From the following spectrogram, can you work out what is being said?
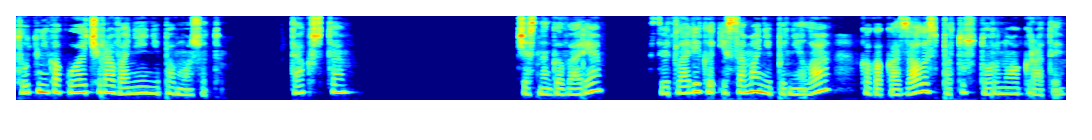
Тут никакое очарование не поможет. Так что... Честно говоря, Светлолика и сама не поняла, как оказалась по ту сторону ограды.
